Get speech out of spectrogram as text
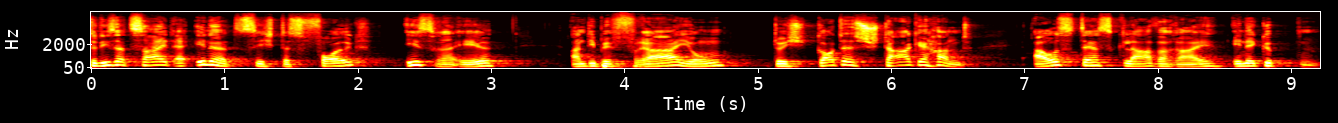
zu dieser Zeit erinnert sich das Volk Israel an die Befreiung durch Gottes starke Hand aus der Sklaverei in Ägypten.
